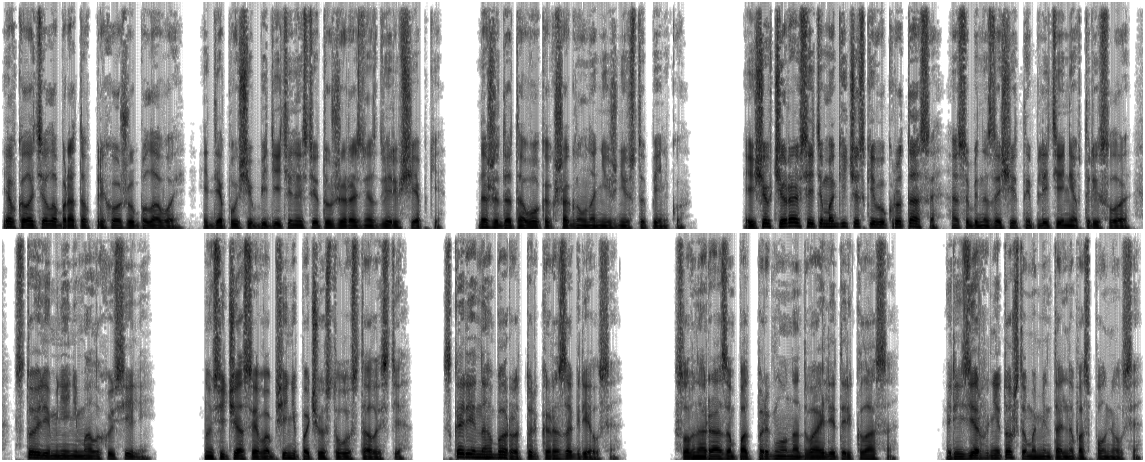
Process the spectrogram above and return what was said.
я вколотила брата в прихожую головой и для пущей бдительности тут же разнес дверь в щепки, даже до того, как шагнул на нижнюю ступеньку. Еще вчера все эти магические выкрутасы, особенно защитные плетения в три слоя, стоили мне немалых усилий. Но сейчас я вообще не почувствовал усталости. Скорее наоборот, только разогрелся. Словно разом подпрыгнул на два или три класса. Резерв не то что моментально восполнился,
